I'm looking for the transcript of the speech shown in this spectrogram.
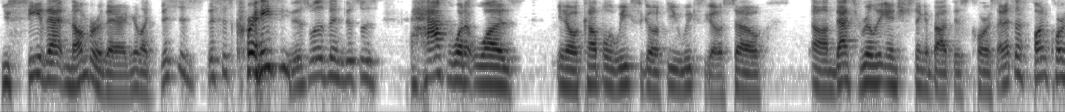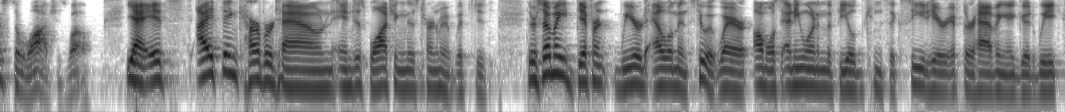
you see that number there, and you're like, this is this is crazy. This wasn't this was half what it was, you know, a couple of weeks ago, a few weeks ago. So um, that's really interesting about this course, and it's a fun course to watch as well. Yeah, it's. I think Harbour Town and just watching this tournament with just there's so many different weird elements to it where almost anyone in the field can succeed here if they're having a good week.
